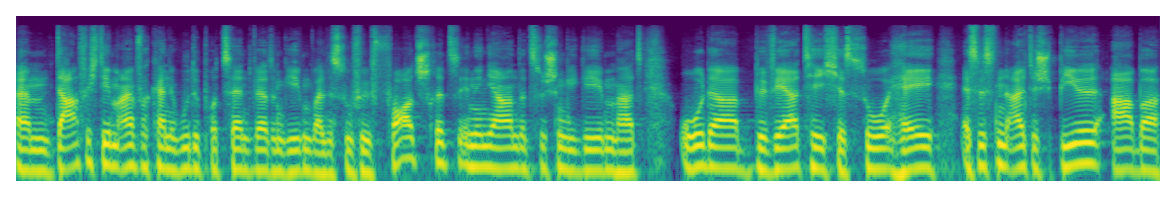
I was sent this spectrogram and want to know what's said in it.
Ähm, darf ich dem einfach keine gute Prozentwertung geben, weil es so viel Fortschritt in den Jahren dazwischen gegeben hat? Oder bewerte ich es so, hey, es ist ein altes Spiel, aber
